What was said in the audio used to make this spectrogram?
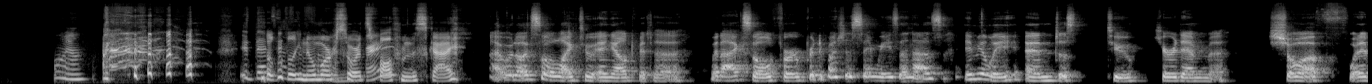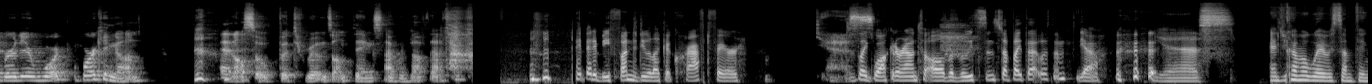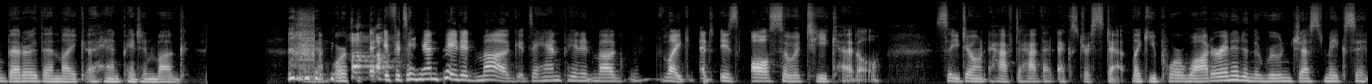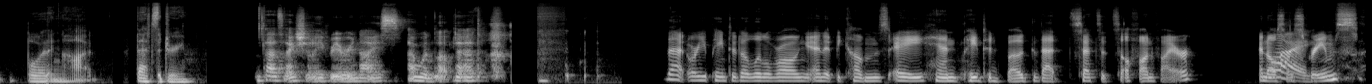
Well, Hopefully no more fun, swords fall from the sky. I would also like to hang out with uh, with Axel for pretty much the same reason as Emily, and just to hear them uh, show off whatever they're work- working on, and also put runes on things. I would love that. I bet it'd be fun to do like a craft fair, yes, just like walking around to all the booths and stuff like that with them. Yeah. yes. And you come away with something better than like a hand painted mug. Yeah, Or if, if it's a hand painted mug, it's a hand painted mug like it is also a tea kettle. So you don't have to have that extra step. Like you pour water in it and the rune just makes it boiling hot. That's the dream. That's actually very nice. I would love that. That, or you paint it a little wrong and it becomes a hand painted bug that sets itself on fire and also screams.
